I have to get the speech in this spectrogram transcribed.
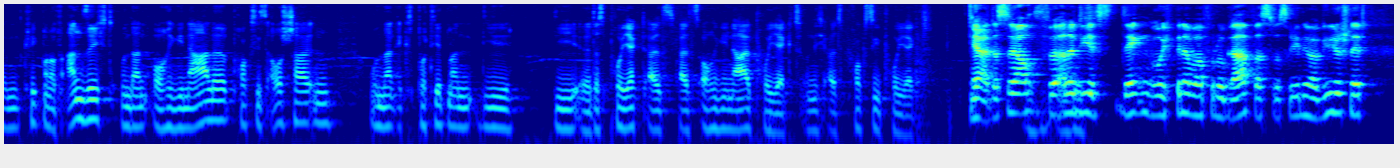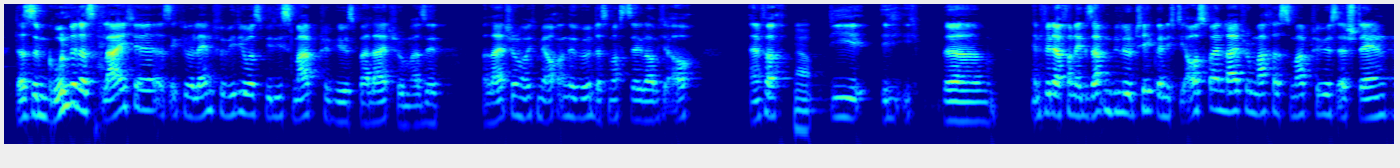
ähm, klickt man auf Ansicht und dann Originale, Proxys ausschalten. Und dann exportiert man die, die, äh, das Projekt als, als Originalprojekt und nicht als Proxy-Projekt. Ja, das ist ja auch für alle, die jetzt denken, oh, ich bin aber Fotograf, was, was reden über Videoschnitt. Das ist im Grunde das gleiche, das Äquivalent für Videos wie die Smart Previews bei Lightroom. Also bei Lightroom habe ich mir auch angewöhnt, das machst du ja, glaube ich, auch. Einfach ja. die, ich, ich äh, entweder von der gesamten Bibliothek, wenn ich die Auswahl in Lightroom mache, Smart Previews erstellen,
